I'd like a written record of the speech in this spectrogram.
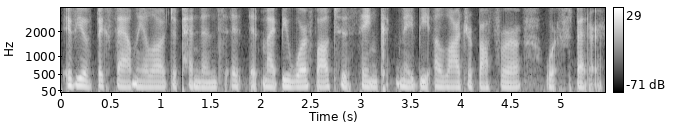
if you have a big family, a lot of dependents, it, it might be worthwhile to think maybe a larger buffer works better.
